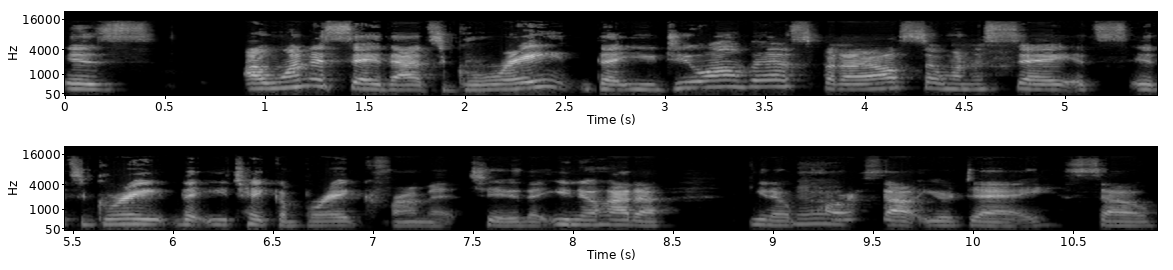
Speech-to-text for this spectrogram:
is I want to say that's great that you do all this, but I also want to say it's it's great that you take a break from it too. That you know how to, you know, Yeah. parse out your day. So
